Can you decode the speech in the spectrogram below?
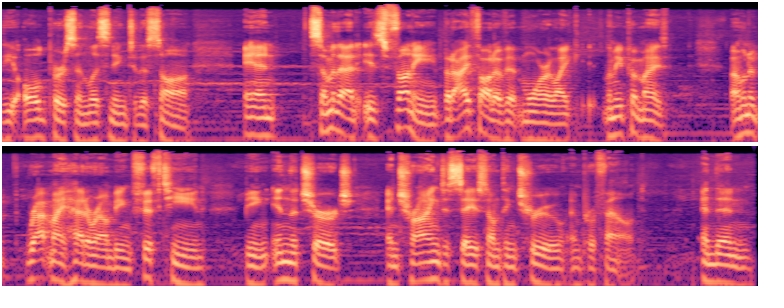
the old person listening to the song. And some of that is funny, but I thought of it more like, let me put my, I'm going to wrap my head around being 15, being in the church, and trying to say something true and profound. And then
